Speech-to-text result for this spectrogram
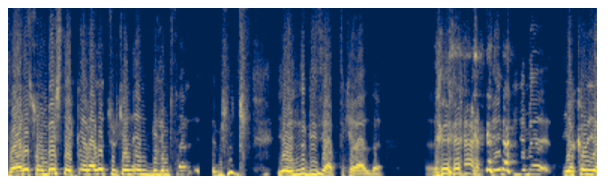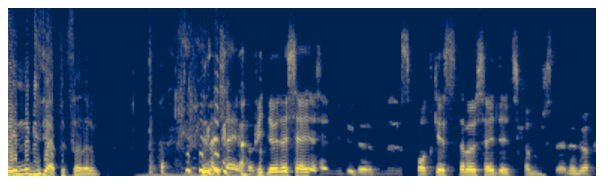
Bu ara son 5 dakika herhalde Türkiye'nin en bilimsel yayınını biz yaptık herhalde. en bilime yakın yayınını biz yaptık sanırım. Değil mi? Şey, videoda şey, şey videoda podcast'te böyle şey diye çıkalım işte. Ne diyor?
